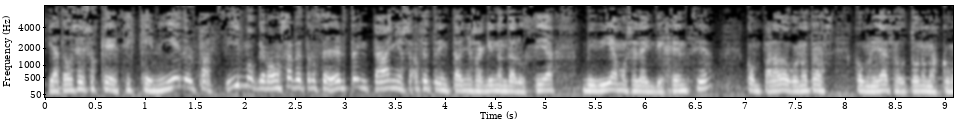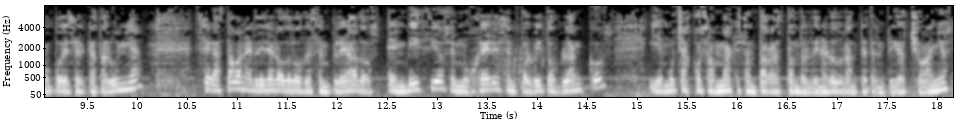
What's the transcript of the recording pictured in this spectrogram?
Y a todos esos que decís que miedo el fascismo, que vamos a retroceder 30 años. Hace 30 años aquí en Andalucía en la indigencia comparado con otras comunidades autónomas como puede ser Cataluña. Se gastaban el dinero de los desempleados en vicios, en mujeres, en polvitos blancos y en muchas cosas más que se han estado gastando el dinero durante 38 años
